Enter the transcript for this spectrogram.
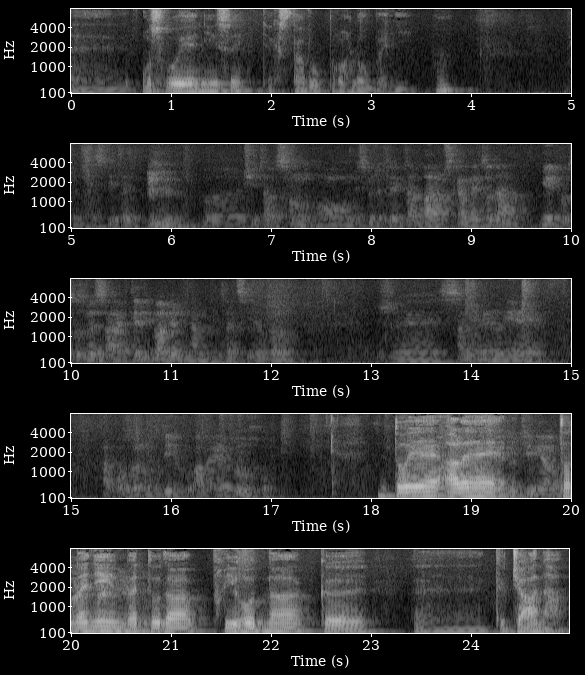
eh, osvojení si těch stavů prohloubení. Hm? Čítal som o, myslím, že to je tá baramská metóda, Mirko, to sme sa aj vtedy bavili na meditácii o tom, že sa nemenuje tá pozornosť dýchu, ale je v ruchu. To je, ale to není metoda příhodná k, eh, k džána.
